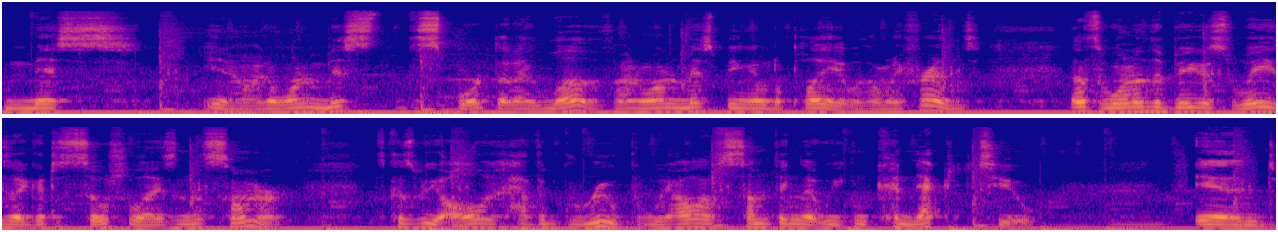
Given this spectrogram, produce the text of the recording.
miss, you know, I don't want to miss the sport that I love. I don't want to miss being able to play it with all my friends. That's one of the biggest ways I get to socialize in the summer. It's because we all have a group. We all have something that we can connect to, and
